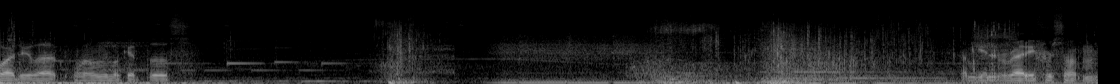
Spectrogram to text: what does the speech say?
Before I do that, well, let me look at this. I'm getting ready for something.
